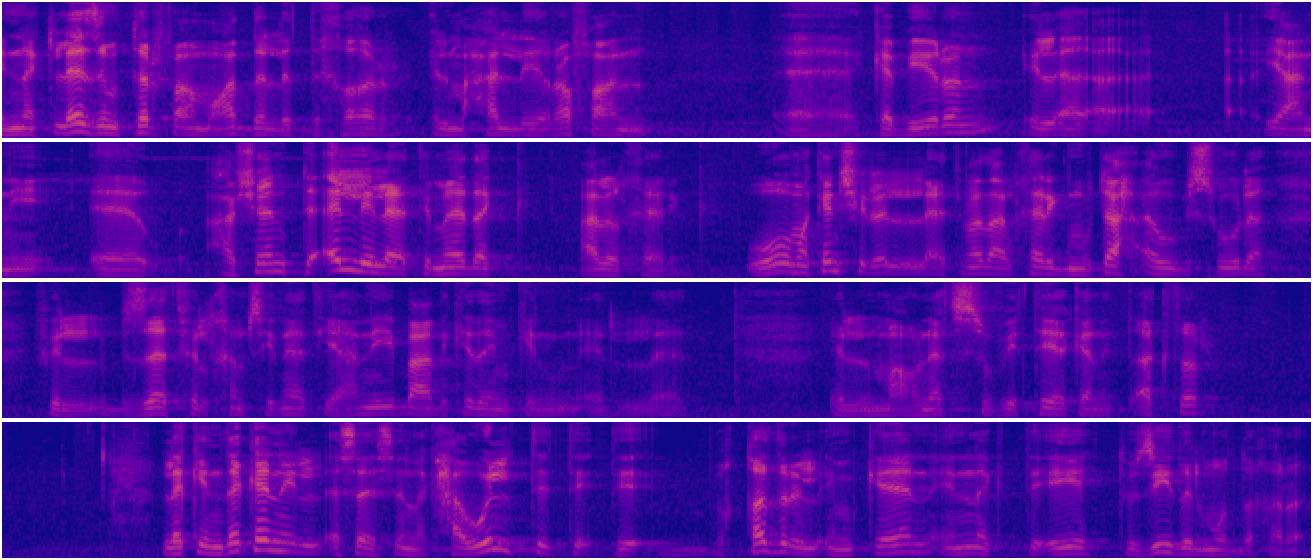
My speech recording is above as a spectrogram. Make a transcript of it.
إنك لازم ترفع معدل الادخار المحلي رفعا آه، كبيرا يعني آه، عشان تقلل اعتمادك على الخارج. وهو ما كانش الاعتماد على الخارج متاح قوي بسهولة في ال- بالذات في الخمسينات. يعني بعد كده يمكن ال- المعونات السوفيتية كانت أكتر. لكن ده كان الأساس إنك حاولت بقدر الإمكان إنك إيه تزيد المدخرات.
